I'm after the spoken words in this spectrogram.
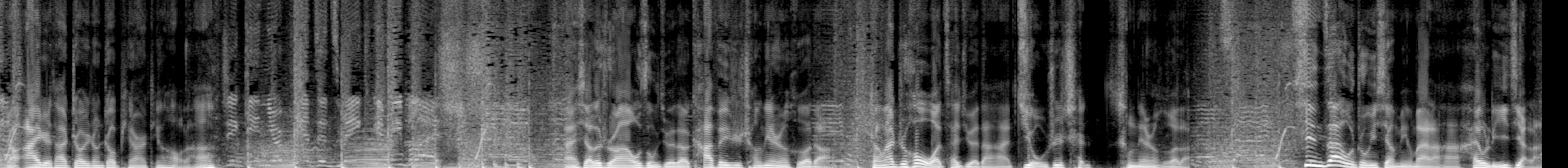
然后挨着他照一张照片，挺好的哈。哎，小的时候啊，我总觉得咖啡是成年人喝的，长大之后我才觉得啊，酒是成成年人喝的。现在我终于想明白了哈，还有理解了。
